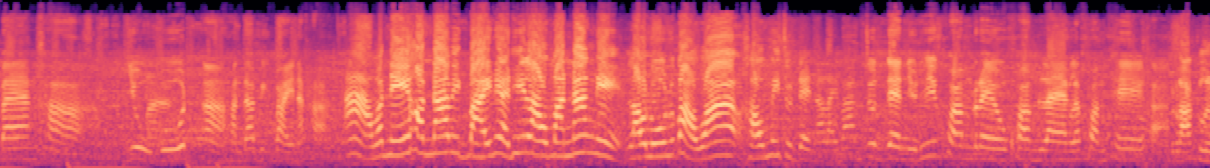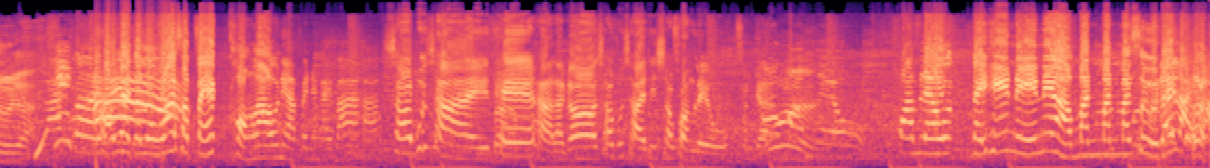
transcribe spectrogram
แป้งค่ะ อยู่บูธอ่าฮันด้าบิ๊กไบนะคะ อ่าวันนี้ Honda Big Bike เนี่ยที่เรามานั่งนี่ เรารู้หรือเปล่าว่าเขามีจุดเด่นอะไรบ้างจุดเด่นอยู่ที่ความเร็วความแรงและความเท่ค่ะ รักเลยอะรักเลยค่ะอยากจะรู้ว่าสเปค ของเราเนี่ยเป็นยังไงบ้างคะชอบผู้ชายเท่ค่ะ แล้วก็ชอบผู้ชายที่ชอบความเร็วเหมือนกันความเร็ว ความเร็วในที่นี้เนี่ยมันมันมาสื่อได้หลายท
